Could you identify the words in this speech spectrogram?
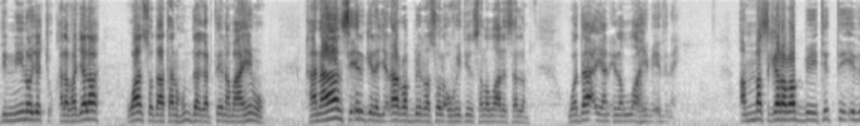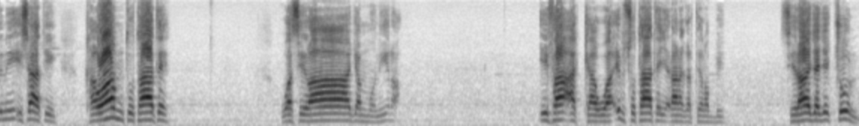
dinniino jechu kalafa jala waan sodaatan hunda gartee namaa himu كنان سيرجل جلال ربي الرسول أوفيتين صلى الله عليه وسلم. وداعيا إلى الله بإذنه. أما سقر ربي تتي إذني إساتي كوام تاته. وسراجا منيرا إفاء أكا وإبس تاته جلانا قرتي ربي سراجا جتشون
